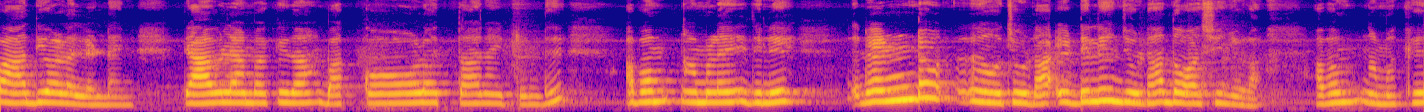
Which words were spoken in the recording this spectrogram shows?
പാതിയോളെല്ലാം ഉണ്ടായിരുന്നു രാവിലെ ആകുമ്പോൾക്ക് ഇതാ ബക്കോളം എത്താനായിട്ടുണ്ട് അപ്പം നമ്മൾ ഇതിൽ രണ്ട് ചൂട ഇഡ്ഡലിയും ചൂട ദോശയും ചൂട. അപ്പം നമുക്ക്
